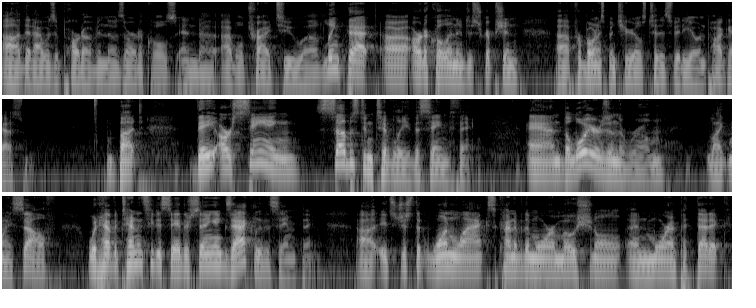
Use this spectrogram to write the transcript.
Uh, that I was a part of in those articles, and uh, I will try to uh, link that uh, article in a description uh, for bonus materials to this video and podcast. But they are saying substantively the same thing, and the lawyers in the room, like myself, would have a tendency to say they're saying exactly the same thing. it's just that one lacks kind of the more emotional and more empathetic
